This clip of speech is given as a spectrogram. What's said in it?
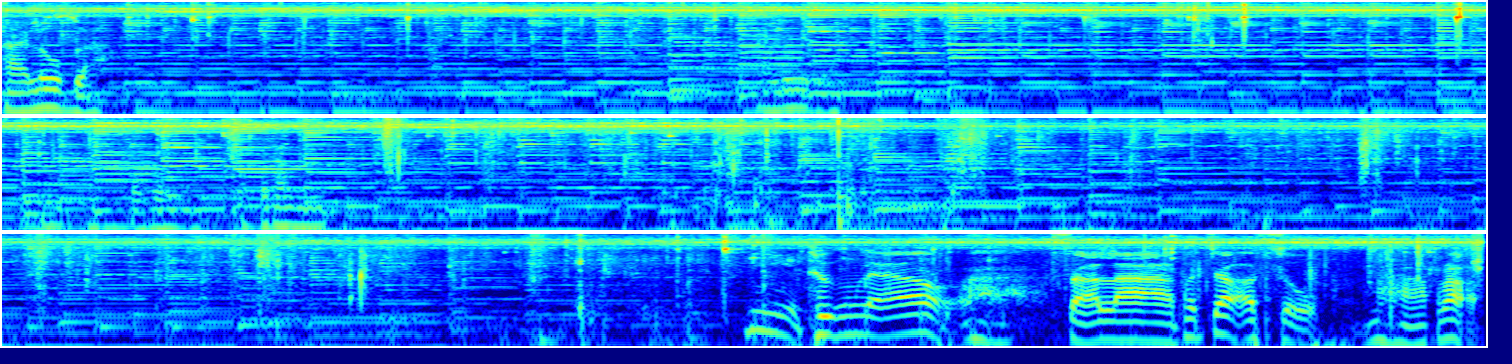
ถ่ายรูปเหรอถ่ายรูปเหรอไปทางนี้นี่ถึงแล้วศาลาพระเจ้าอโศกมหาราช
